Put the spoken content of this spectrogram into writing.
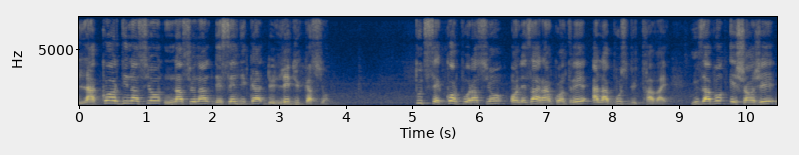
la coordination nationale des syndicats de l'éducation. Toutes ces corporations, on les a rencontrées à la Bourse du Travail. Nous avons échangé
